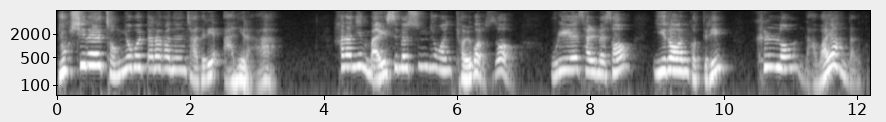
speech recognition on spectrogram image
육신의 정욕을 따라가는 자들이 아니라 하나님 말씀에 순종한 결과로서 우리의 삶에서 이러한 것들이 흘러나와야 한다는 겁니다.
